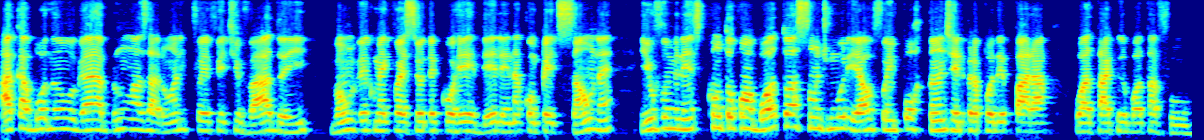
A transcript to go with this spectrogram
Acabou dando lugar a Bruno Lazzaroni, que foi efetivado aí. Vamos ver como é que vai ser o decorrer dele aí na competição, né? E o Fluminense contou com uma boa atuação de Muriel, foi importante ele para poder parar o ataque do Botafogo.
